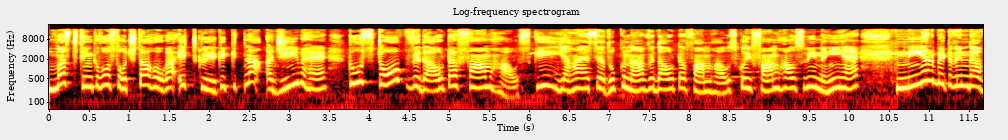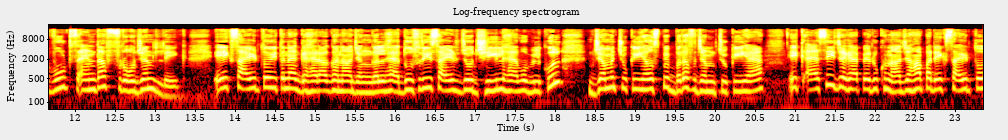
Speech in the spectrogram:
मस्ट थिंक वो सोचता होगा इट्स क्वियर कि कितना अजीब है to stop without a farm house कि यहाँ ऐसे रुकना विदाउट अ फार्म हाउस कोई फार्म हाउस भी नहीं है near between the woods and the frozen lake एक साइड तो इतना गहरा, घना घना जंगल है। दूसरी साइड जो झील है, वो बिल्कुल जम चुकी है उस पर बर्फ़ जम चुकी है। एक ऐसी जगह पे रुकना, जहाँ पर एक साइड तो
